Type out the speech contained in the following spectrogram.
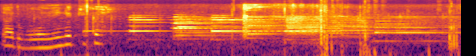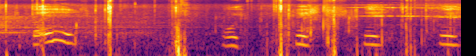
Carbón, ¿y ¡Eh! ¡Uy! ¡Eh! ¡Eh! ¡Eh!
